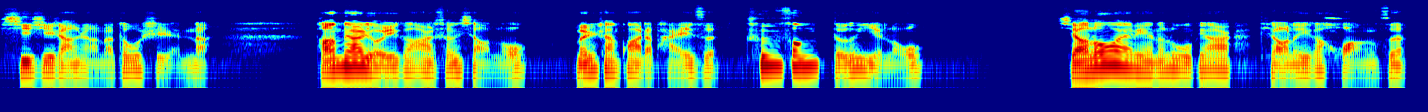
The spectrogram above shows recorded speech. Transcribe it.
熙熙攘攘的都是人呢。旁边有一个二层小楼，门上挂着牌子“春风得意楼”。小楼外面的路边挑了一个幌子，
